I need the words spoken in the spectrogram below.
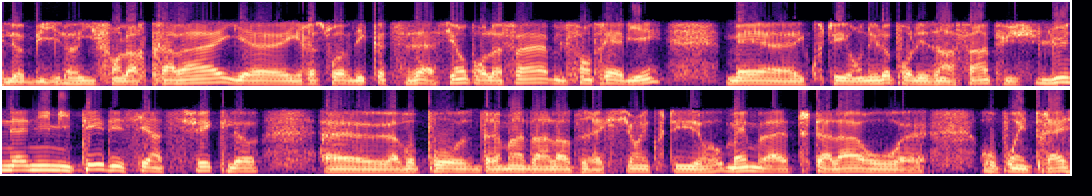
lobbies. Là. Ils font leur travail, euh, ils reçoivent des cotisations pour le faire, ils le font très bien. Mais euh, écoutez, on est là pour les enfants. Puis l'unanimité des scientifiques là, euh, elle va pas vraiment dans leur direction. Écoutez, même tout à l'heure au, au point de presse,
